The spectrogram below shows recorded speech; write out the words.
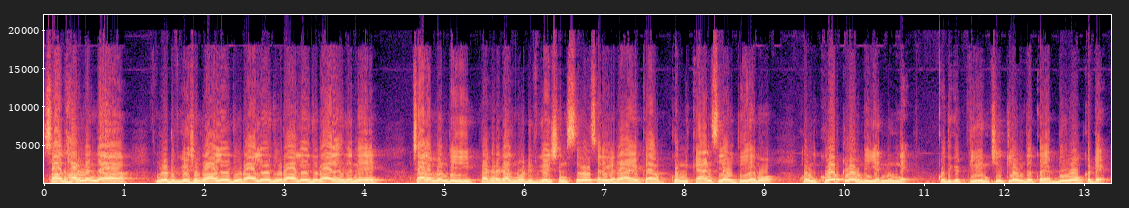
సాధారణంగా నోటిఫికేషన్ రాలేదు రాలేదు రాలేదు రాలేదని చాలామంది రకరకాల నోటిఫికేషన్స్ సరిగా రాయక కొన్ని క్యాన్సిల్ అవుతాయేమో కొన్ని కోర్టులో ఉండి ఇవన్నీ ఉన్నాయి. కొద్దిగా క్లీన్ చీట్లో ఉంది ఒక ఎఫ్బీఓ ఒకటే.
